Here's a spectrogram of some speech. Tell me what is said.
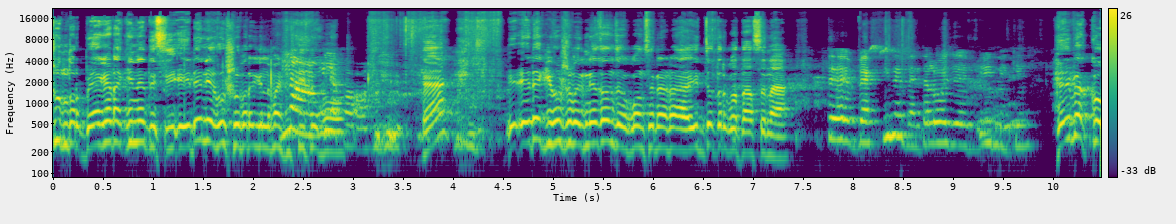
সুন্দর ব্যাগ এটা কিনে দিছি এটা নিয়ে হুসুবারে গেলে মাসি কি করব? হ্যাঁ? এটা কি হুসুবারে নিয়ে যাব কোন সেটা ইজ্জতের কথা আছে না? কিনে হে ব্যাগ কো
